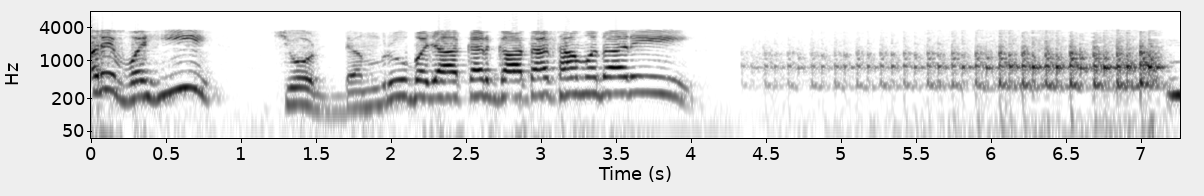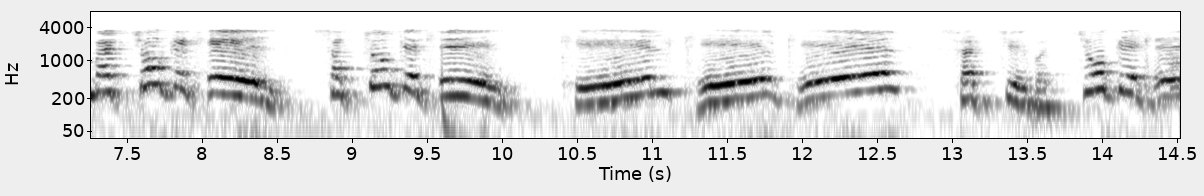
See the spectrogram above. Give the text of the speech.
अरे वही जो डमरू बजाकर गाता था मदारी। बच्चों के खेल, सच्चों के खेल। खेल खेल खेल, सच्चे बच्चों के खेल।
